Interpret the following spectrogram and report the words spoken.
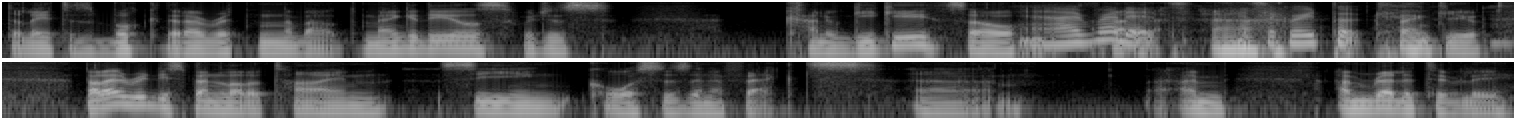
the latest book that I've written about mega deals, which is kind of geeky. So yeah, I've read uh, it. Uh, it's a great book. thank you. But I really spend a lot of time seeing causes and effects. Um, I'm I'm relatively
